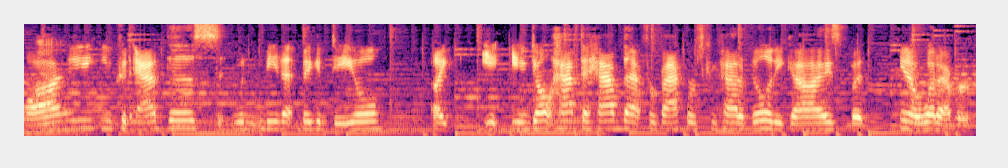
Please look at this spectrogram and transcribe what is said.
why? You could add this; it wouldn't be that big a deal. Like, you, you don't have to have that for backwards compatibility, guys. But you know, whatever.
